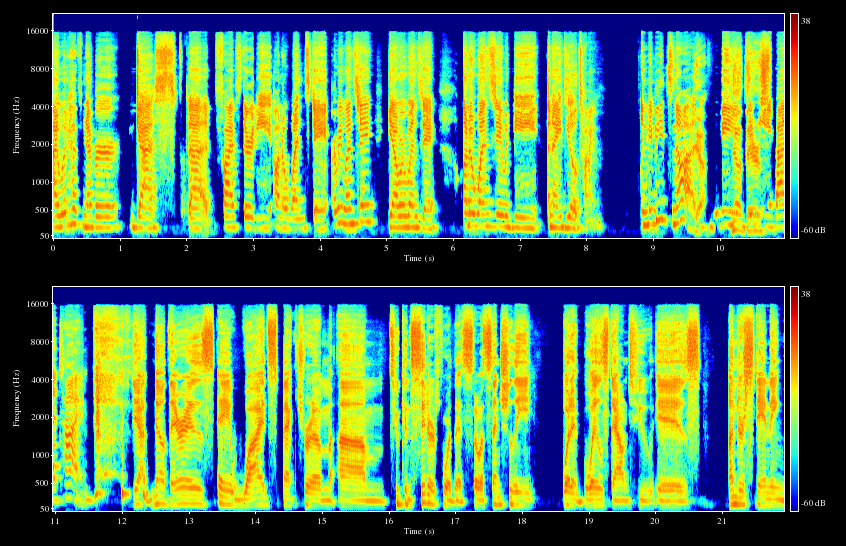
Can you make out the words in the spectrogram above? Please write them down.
I would have never guessed that 5:30 on a Wednesday. Are we Wednesday? Yeah, we're Wednesday. On a Wednesday would be an ideal time. And maybe it's not. Yeah. Maybe no, there's a bad time. yeah, no, there is a wide spectrum um, to consider for this. So essentially, what it boils down to is understanding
